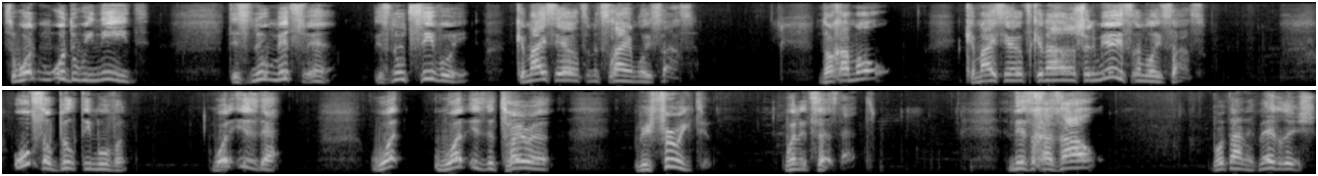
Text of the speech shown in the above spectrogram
So what more do we need? This new mitzvah, this new tzivui, Kemaisi Eretz Mitzrayim Loisach. Noch amol, also built the movement. What is that? What what is the Torah referring to when it says that? And there's a Chazal, put on a Medrash,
